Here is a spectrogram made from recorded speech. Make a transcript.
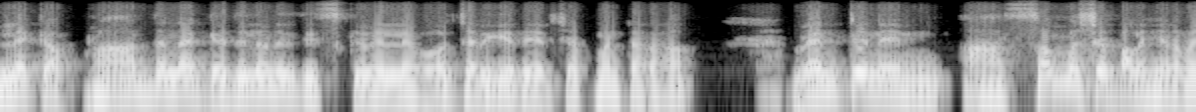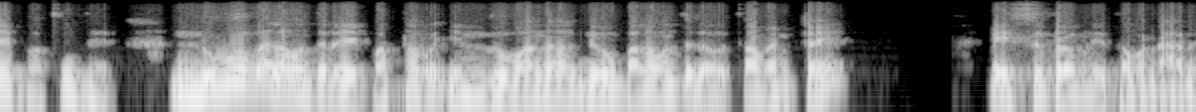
లేక ప్రార్థన గదిలోనికి తీసుకువెళ్ళావో జరిగేది ఏం చెప్పమంటారా? వెంటనే ఆ సమస్య బలహీనం అయిపోతుంది. నువ్వు బలవంతుడు అయిపోతావు. ఎందువల్ల నువ్వు బలవంతుడు అవుతావంటే యేసు ప్రభు నీతో ఉన్నాడు.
